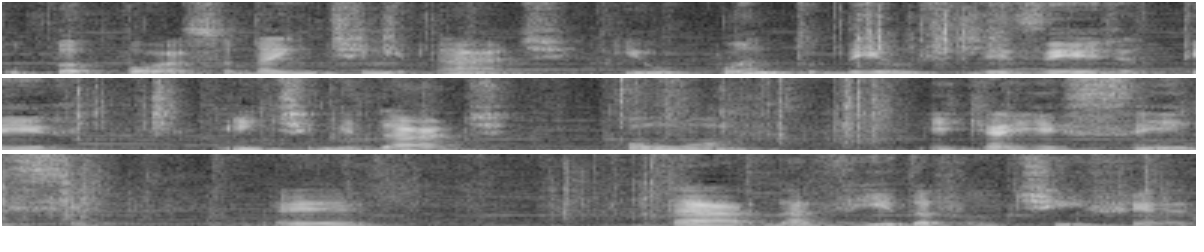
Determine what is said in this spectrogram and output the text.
o propósito da intimidade e o quanto Deus deseja ter intimidade com o homem e que a essência é, da, da vida frutífera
